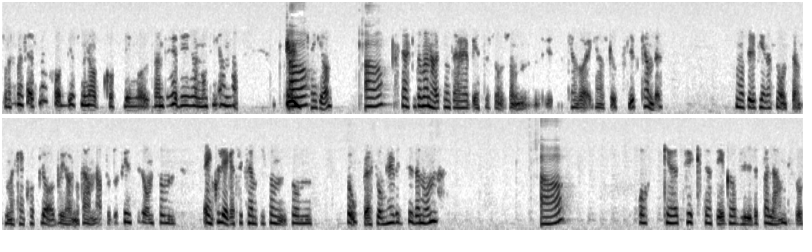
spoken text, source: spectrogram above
vad ska man säga, som en hobby och som en avkoppling. Och man behöver ju göra någonting annat, Ja. tänker jag. Ja, Särskilt om man har ett sånt här arbete som, som kan vara ganska uppslukande. Så måste det finnas någonstans som man kan koppla av och göra något annat. Och då finns det de som, en kollega till exempel som, som var operasångare vid sidan om ja, och eh, tyckte att det gav livet balans. Och,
